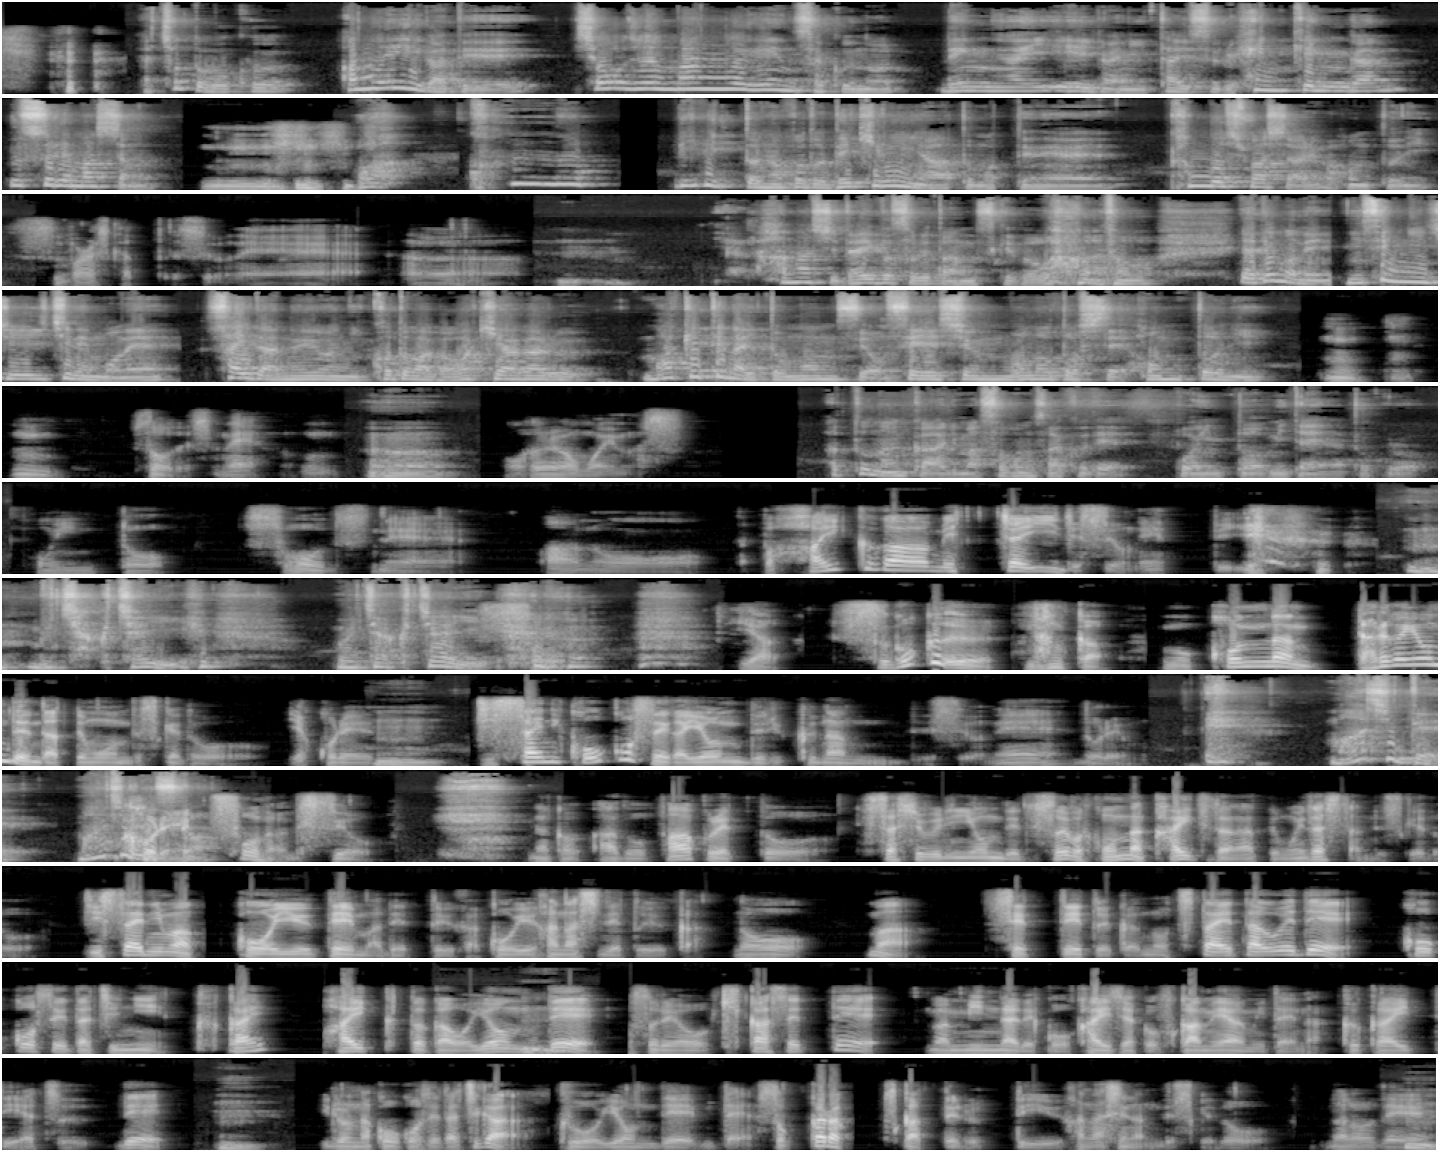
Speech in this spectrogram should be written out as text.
やちょっと僕、あの映画で少女漫画原作の恋愛映画に対する偏見が薄れましたもん。うん。わ、こんなビビッドなことできるんやと思ってね、感動しました、あれは本当に。素晴らしかったですよね。うんうんいや、話だいぶそれたんですけど、あの、いやでもね、2021年もね、サイダーのように言葉が湧き上がる、負けてないと思うんですよ、青春ものとして、本当に。うん、うん、うん。そうですね。うん。うん。それは思います。あとなんかあります、本作で、ポイントみたいなところ。ポイント。そうですね。あの、やっぱ俳句がめっちゃいいですよねっていう。うん、むちゃくちゃいい。むちゃくちゃいい。いや、すごく、なんか、もうこんなん誰が読んでんだって思うんですけど、いや、これ、うん。実際に高校生が読んでる句なんですよね、どれも。マジで？マジこれですか、そうなんですよ。なんか、あの、パークレットを久しぶりに読んでて、そういえばこんなん書いてたなって思い出したんですけど、実際にまあ、こういうテーマでというか、こういう話でというか、のを、まあ、設定というか、のを伝えた上で、高校生たちに句会俳句とかを読んで、それを聞かせて、まあみんなでこう解釈を深め合うみたいな句会ってやつで、うん。いろんな高校生たちが句を読んで、みたいな、そっから使ってるっていう話なんですけど、なので、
